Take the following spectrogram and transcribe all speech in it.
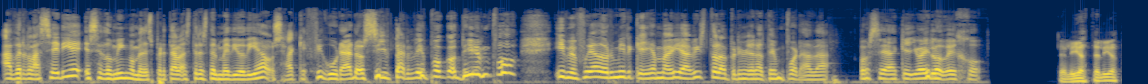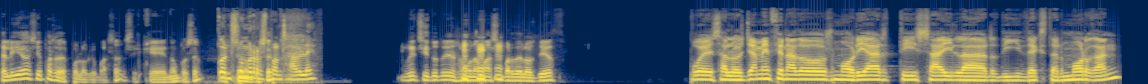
a ver la serie, ese domingo me desperté a las 3 del mediodía, o sea que figuraros si tardé poco tiempo y me fui a dormir que ya me había visto la primera temporada. O sea que yo ahí lo dejo. Te lías, te lías, te lías y pasa después lo que pasa. Así que no, pues Consumo responsable. Richie, ¿tú tienes alguna más aparte de los 10? Pues a los ya mencionados Moriarty, Sylar y Dexter Morgan,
